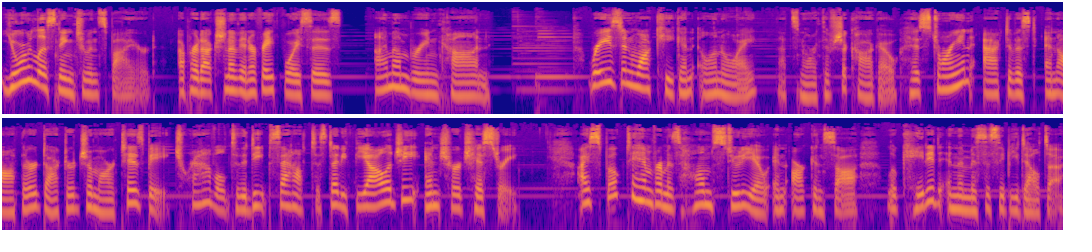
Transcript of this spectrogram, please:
You're listening to Inspired, a production of Interfaith Voices. I'm Umbreen Khan. Raised in Waukegan, Illinois, that's north of Chicago, historian, activist, and author Dr. Jemar Tisby traveled to the Deep South to study theology and church history. I spoke to him from his home studio in Arkansas, located in the Mississippi Delta,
